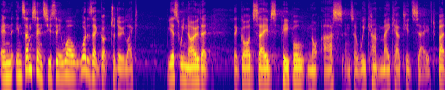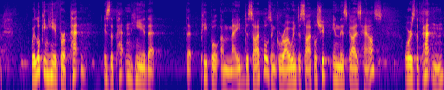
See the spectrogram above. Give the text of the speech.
And in some sense, you see, well, what has that got to do? Like, yes, we know that, that God saves people, not us, and so we can't make our kids saved. But we're looking here for a pattern. Is the pattern here that, that people are made disciples and grow in discipleship in this guy's house? Or is the pattern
